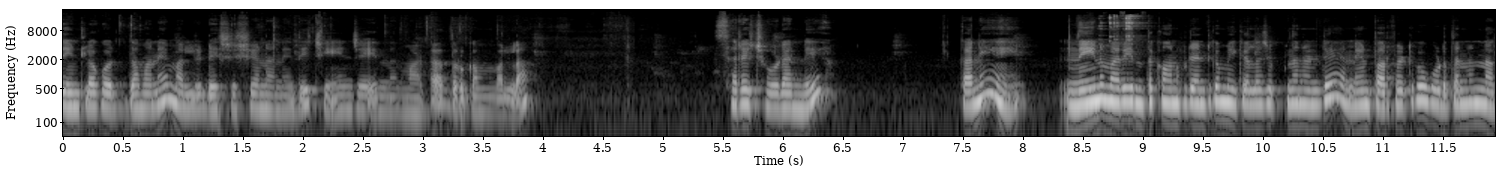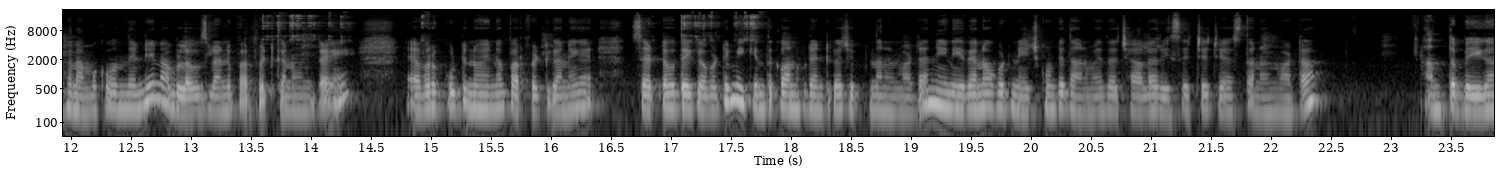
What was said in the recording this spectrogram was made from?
దీంట్లోకి వద్దామనే మళ్ళీ డెసిషన్ అనేది చేంజ్ అయ్యిందనమాట దుర్గం వల్ల. సరే చూడండి. కానీ నేను మరి ఇంత కాన్ఫిడెంట్గా మీకు ఎలా చెప్తున్నానంటే నేను పర్ఫెక్ట్గా కుడతానని నాకు నమ్మకం ఉందండి. నా బ్లౌజ్లు అన్నీ పర్ఫెక్ట్గానే ఉంటాయి. ఎవరు కుట్టినవైనా పర్ఫెక్ట్గానే సెట్ అవుతాయి కాబట్టి మీకు ఇంత కాన్ఫిడెంట్గా చెప్తున్నాను అనమాట నేను ఏదైనా ఒకటి నేర్చుకుంటే దాని మీద చాలా రీసెర్చ్ చేస్తానన్నమాట. అంత బేగా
